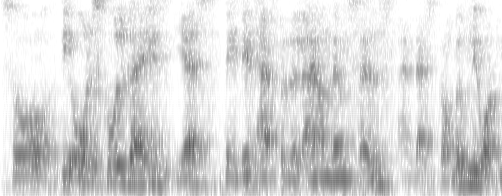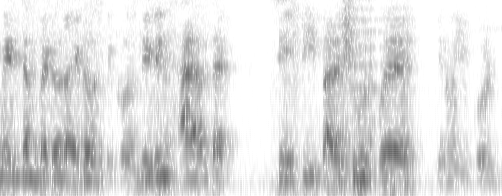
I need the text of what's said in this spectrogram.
So the old school guys, yes, they did have to rely on themselves, and that's probably what made them better riders because they didn't have that safety parachute where you know you could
